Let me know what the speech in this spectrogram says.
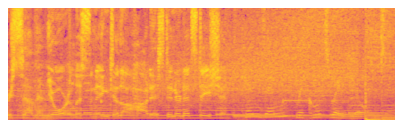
7. You're listening to the hottest internet station. Kanzen Records Radio.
